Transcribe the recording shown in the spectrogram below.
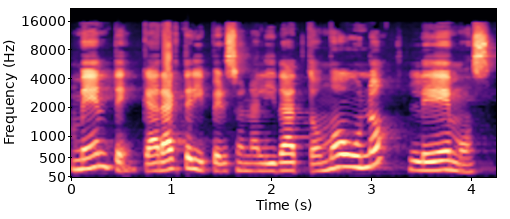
Mente, Carácter y Personalidad, tomo 1, leemos.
